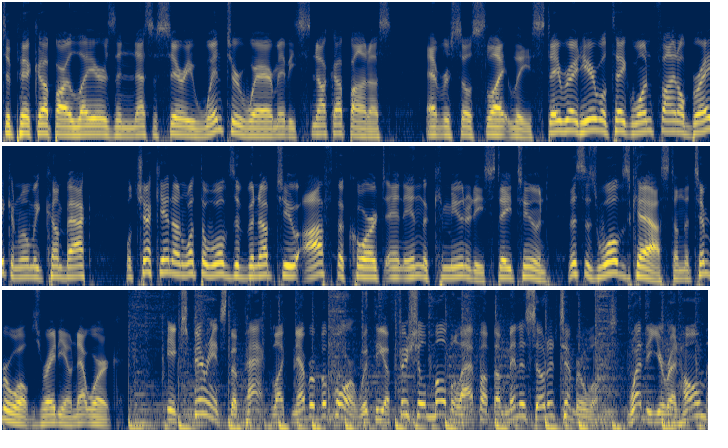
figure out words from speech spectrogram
to pick up our layers and necessary winter wear maybe snuck up on us ever so slightly. Stay right here. We'll take one final break, and when we come back, we'll check in on what the Wolves have been up to off the court and in the community. Stay tuned. This is Wolves Cast on the Timberwolves Radio Network. Experience the pack like never before with the official mobile app of the Minnesota Timberwolves. Whether you're at home,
